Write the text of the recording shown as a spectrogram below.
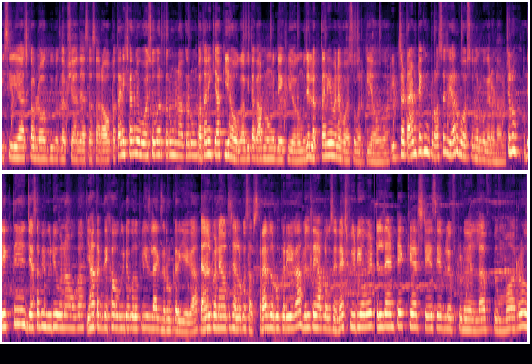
इसीलिए आज का ब्लॉग भी मतलब शायद ऐसा सारा हो। पता नहीं, शायद मैं वॉइस ओवर करूँ, ना करूँ, पता नहीं क्या किया होगा, अभी तक आप लोगों ने देख लिया होगा। मुझे लगता नहीं है मैंने वॉइस ओवर किया होगा। It's a time taking process यार वॉइस ओवर वगैरह डालो। चलो, देखते हैं, जैसा भी वीडियो बना होगा। यहाँ तक देखा हो वीडियो को तो प्लीज़ लाइक ज़रूर करिएगा। चैनल पर नए हो तो चैनल को सब्सक्राइब ज़रूर करिएगा। मिलते हैं आप लोगों से नेक्स्ट वीडियो में। Till then take care stay safe live to do and love tomorrow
